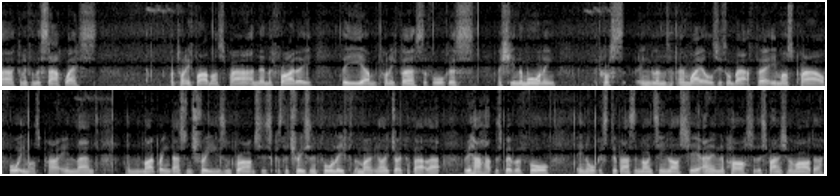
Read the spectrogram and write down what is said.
uh, coming from the southwest by 25 miles per hour. And then the Friday the um, 21st of August actually in the morning across England and Wales you're talking about 30 miles per hour 40 miles per hour inland and it might bring down some trees and branches because the trees are in full leaf at the moment I joke about that we have had this weather before in August 2019 last year and in the past at the Spanish Armada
